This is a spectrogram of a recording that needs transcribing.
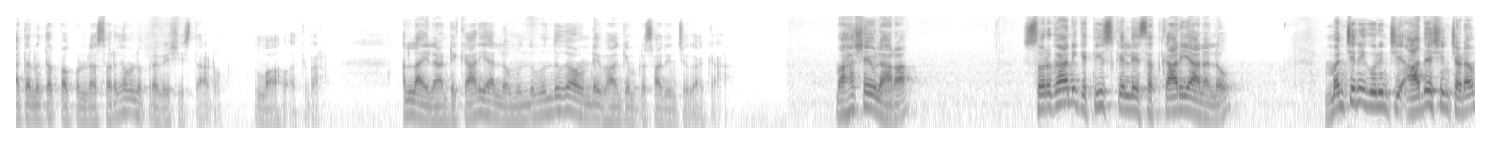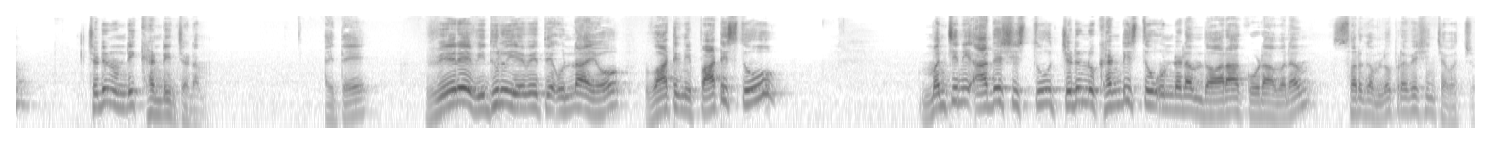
అతను తప్పకుండా స్వర్గంలో ప్రవేశిస్తాడు అల్లాహు అక్బర్ అల్లా ఇలాంటి కార్యాల్లో ముందు ముందుగా ఉండే భాగ్యం ప్రసాదించుగాక మహాశయులారా స్వర్గానికి తీసుకెళ్ళే సత్కార్యాలలో మంచిని గురించి ఆదేశించడం చెడు నుండి ఖండించడం అయితే వేరే విధులు ఏవైతే ఉన్నాయో వాటిని పాటిస్తూ మంచిని ఆదేశిస్తూ చెడును ఖండిస్తూ ఉండడం ద్వారా కూడా మనం స్వర్గంలో ప్రవేశించవచ్చు.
